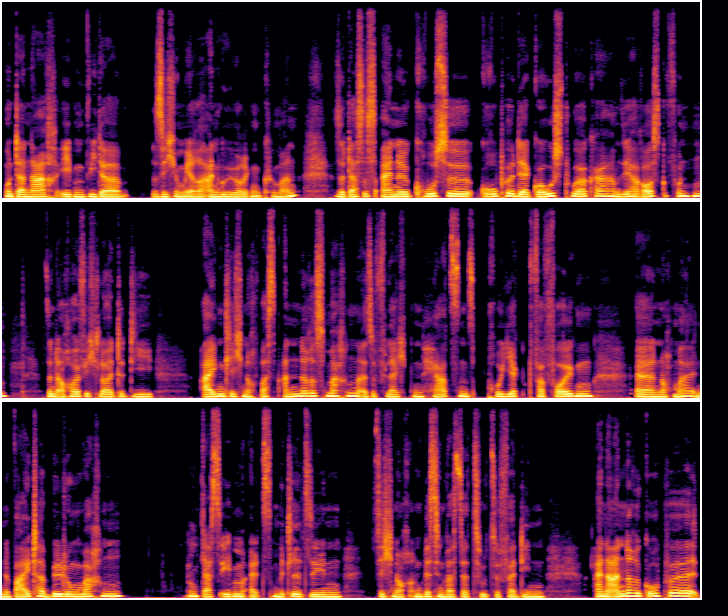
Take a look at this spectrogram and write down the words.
und danach eben wieder sich um ihre Angehörigen kümmern. Also das ist eine große Gruppe der Ghostworker, haben sie herausgefunden, sind auch häufig Leute, die eigentlich noch was anderes machen, also vielleicht ein Herzensprojekt verfolgen, äh, nochmal eine Weiterbildung machen und das eben als Mittel sehen, sich noch ein bisschen was dazu zu verdienen. Eine andere Gruppe,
